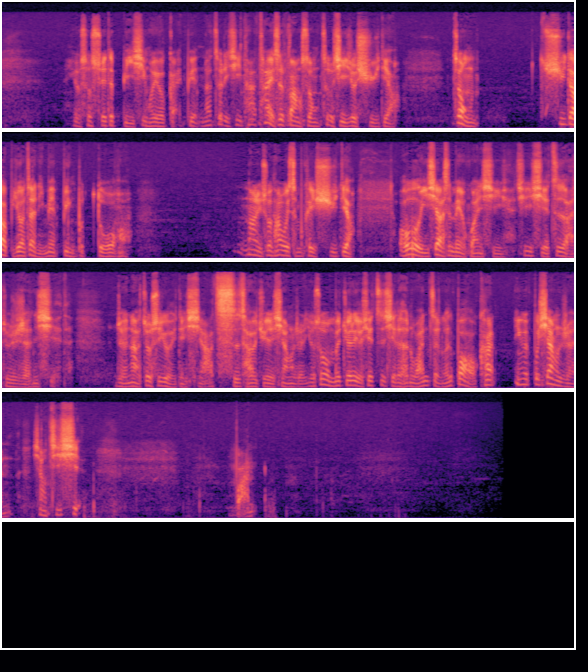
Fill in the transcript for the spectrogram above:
有时候随着笔性会有改变。那这里其实它它也是放松，这个其实就虚掉。这种虚掉笔画在里面并不多哈。那你说它为什么可以虚掉？偶尔一下是没有关系。其实写字啊，就是人写的。人啊，就是有一点瑕疵才会觉得像人。有时候我们觉得有些字写的很完整，而不好看，因为不像人，像机械。板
